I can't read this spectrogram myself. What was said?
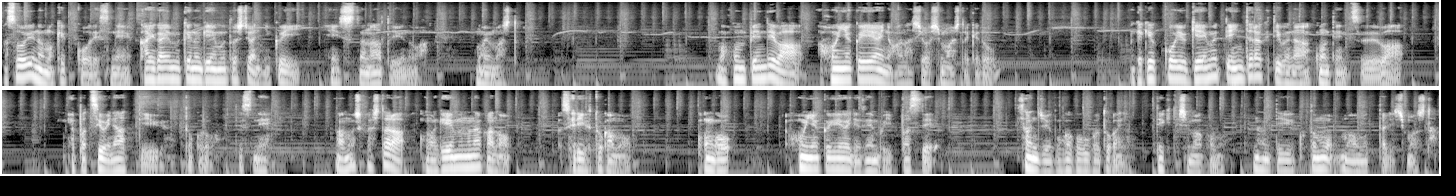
ま、そういうのも結構ですね、海外向けのゲームとしては憎い演出だなというのは思いました。まあ、本編では翻訳 AI の話をしましたけど、結局こういうゲームってインタラクティブなコンテンツはやっぱ強いなっていうところですね。まあ、もしかしたらこのゲームの中のセリフとかも今後翻訳 AI で全部一発で35カ国語とかにできてしまうかも、なんていうことも、まあ、思ったりしました。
